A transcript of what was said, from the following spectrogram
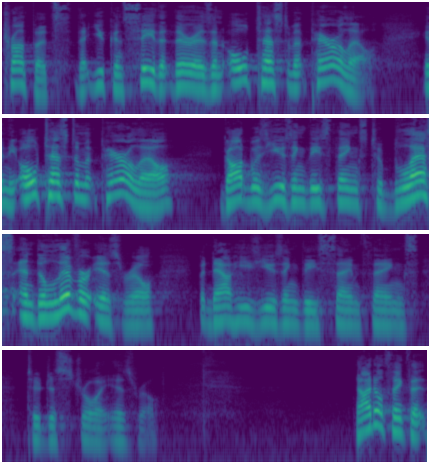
trumpets, that you can see that there is an Old Testament parallel. In the Old Testament parallel, God was using these things to bless and deliver Israel, but now he's using these same things to destroy Israel. Now, I don't think that,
